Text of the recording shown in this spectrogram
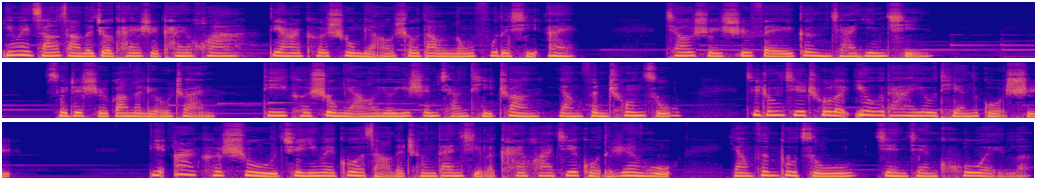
因为早早的就开始开花，第二棵树苗受到了农夫的喜爱，浇水施肥更加殷勤。随着时光的流转，第一棵树苗由于身强体壮、养分充足，最终结出了又大又甜的果实。第二棵树却因为过早的承担起了开花结果的任务，养分不足，渐渐枯萎了。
